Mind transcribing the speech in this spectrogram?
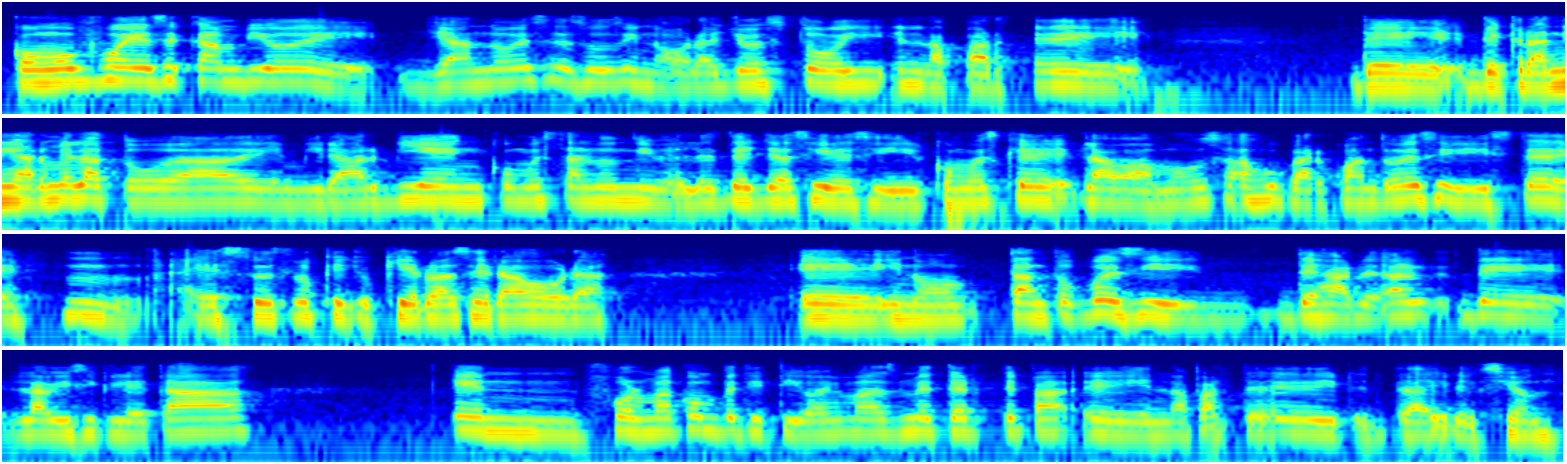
¿cómo fue ese cambio de ya no es eso, sino ahora yo estoy en la parte de, de, de craneármela toda, de mirar bien cómo están los niveles de ellas y decidir cómo es que la vamos a jugar? cuando decidiste de, hmm, esto es lo que yo quiero hacer ahora? Eh, y no tanto pues si dejar de la bicicleta en forma competitiva y más meterte eh, en la parte de, la dirección?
